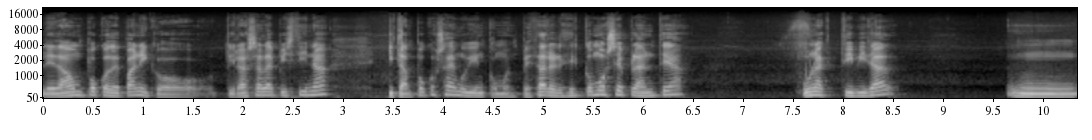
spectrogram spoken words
le da un poco de pánico tirarse a la piscina y tampoco sabe muy bien cómo empezar, es decir, cómo se plantea una actividad mm,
